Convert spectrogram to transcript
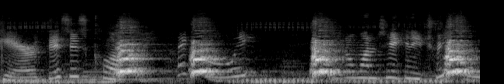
scared. This is Chloe. Hi, Chloe. You don't want to take any treats from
